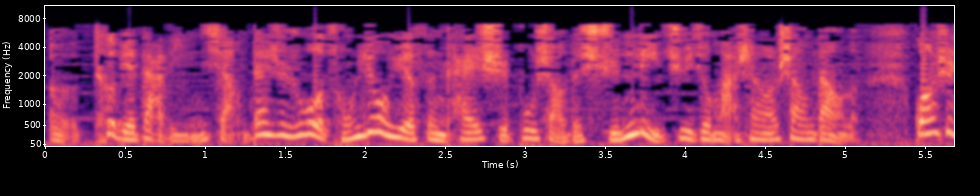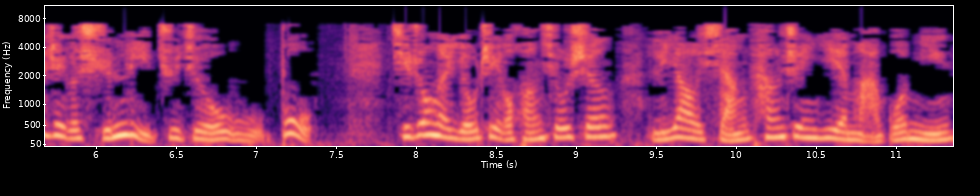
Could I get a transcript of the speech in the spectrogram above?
呃特别大的影响。但是如果从六月份开始，不少的巡礼剧就马上要上档了。光是这个巡礼剧就有五部，其中呢由这个黄秋生、黎耀祥、汤镇业、马国明、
